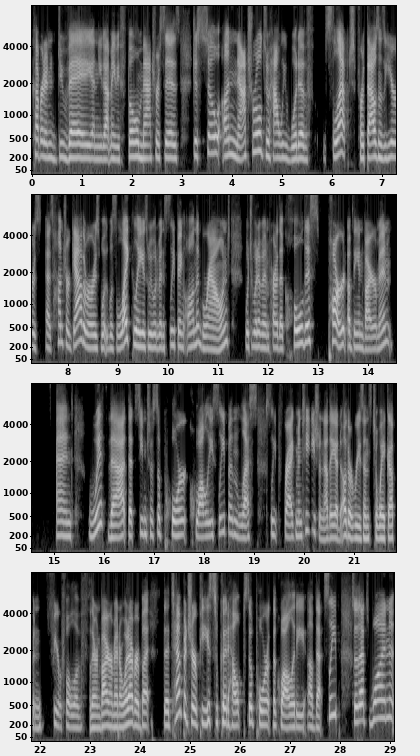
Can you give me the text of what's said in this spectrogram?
covered in a duvet and you got maybe foam mattresses just so unnatural to how we would have slept for thousands of years as hunter gatherers, what was likely is we would have been sleeping on the ground, which would have been part of the coldest part of the environment. And with that, that seemed to support quality sleep and less sleep fragmentation. Now, they had other reasons to wake up and fearful of their environment or whatever, but the temperature piece could help support the quality of that sleep. So that's one.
